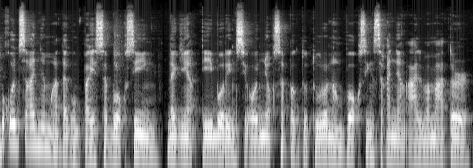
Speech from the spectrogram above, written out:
Bukod sa kanyang mga tagumpay sa boxing, naging aktibo rin si Onyok sa pagtuturo ng boxing sa kanyang alma mater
